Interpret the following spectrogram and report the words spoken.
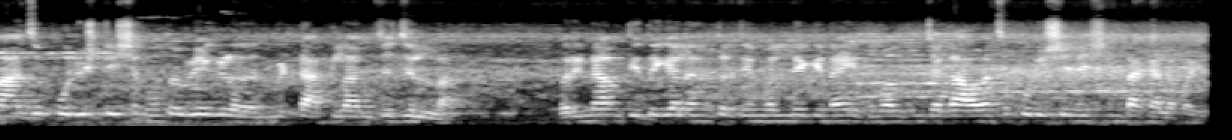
माझं पोलीस स्टेशन होतं वेगळं आणि मी टाकलं आमच्या जिल्हा. परिणाम तिथे गेल्यानंतर ते म्हणले की नाही तुम्हाला तुमच्या गावाचं पोलीस स्टेशन टाकायला पाहिजे.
